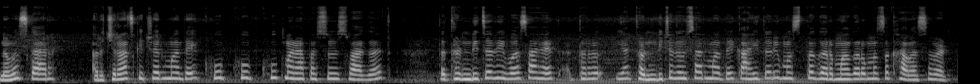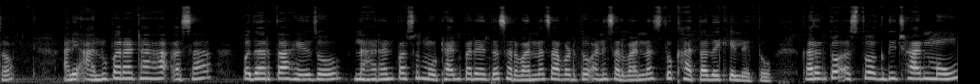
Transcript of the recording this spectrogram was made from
नमस्कार. अर्चनाच किचनमध्ये खूप खूप खूप मनापासून स्वागत. तर थंडीचे दिवस आहेत तर या थंडीच्या दिवसांमध्ये काहीतरी मस्त गरमागरम असं खावंसं वाटतं. आणि आलू पराठा हा असा पदार्थ आहे जो लहानांपासून मोठ्यांपर्यंत सर्वांनाच आवडतो आणि सर्वांनाच तो खाता देखील येतो. कारण तो असतो अगदी छान मऊ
